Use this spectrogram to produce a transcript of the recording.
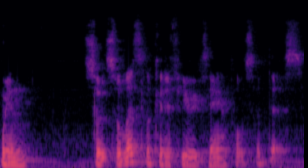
When, so, so let's look at a few examples of this.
